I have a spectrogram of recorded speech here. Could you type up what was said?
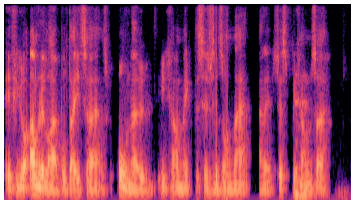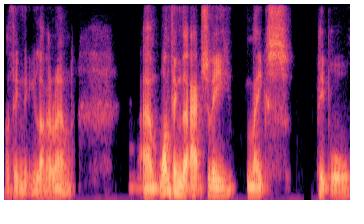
if you've got unreliable data, as we all know, you can't make decisions on that, and it just becomes a, a thing that you lug around. Um, one thing that actually makes people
